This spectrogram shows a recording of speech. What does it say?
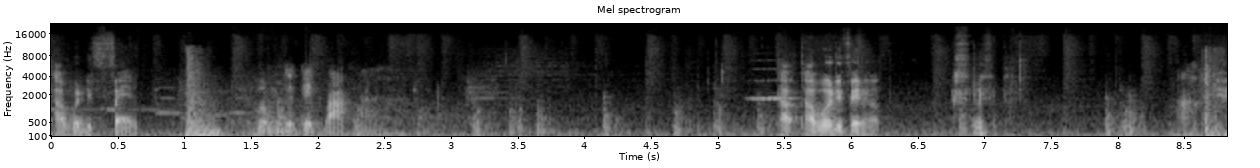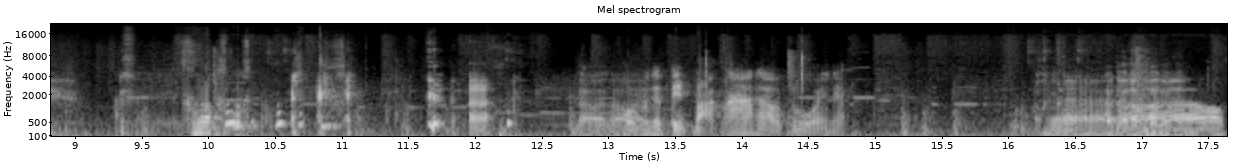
Tower Defense เพื่อมันจะติดบั๊กนะ Ta- Tower Defense ครับฮะทำอะไรฮะ รอรอคนมันจะติดบั๊กนะถ้าเอาตัวไว้เนี่ยขอโทษครับขอโทษครับ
